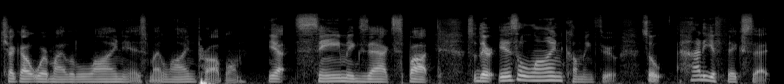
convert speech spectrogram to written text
check out where my little line is, my line problem. Yeah, same exact spot. So there is a line coming through. So how do you fix that?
